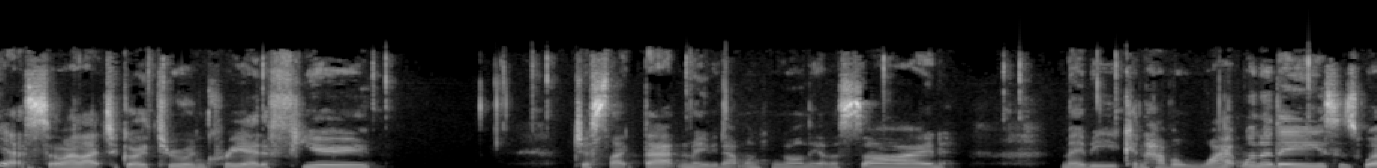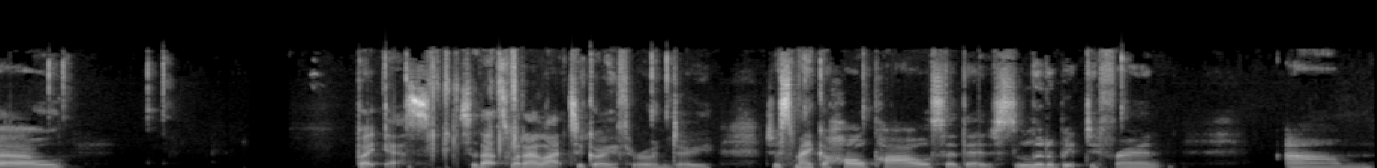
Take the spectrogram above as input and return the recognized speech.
yeah, so I like to go through and create a few just like that. And maybe that one can go on the other side. Maybe you can have a white one of these as well. But yes, so that's what I like to go through and do. Just make a whole pile so they're just a little bit different. Um,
